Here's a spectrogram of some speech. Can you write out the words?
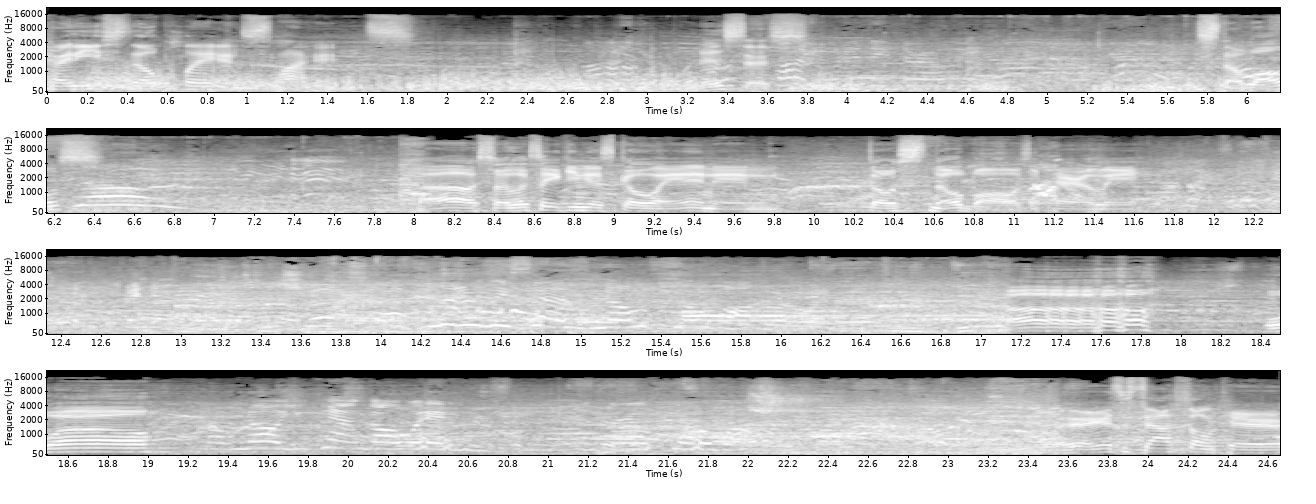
Penny snow play and slides. What is this? Oh, what are they throwing? Snowballs? Oh, oh, so it looks like you can just go in and throw snowballs apparently. literally says no snowball throwing. Oh, well, Oh no, you can't go in and throw snowballs. I guess the staff don't care.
